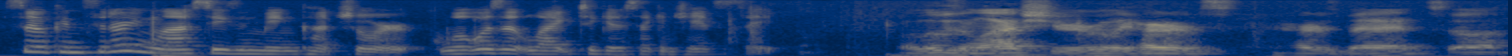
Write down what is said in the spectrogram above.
So, considering last season being cut short, what was it like to get a second chance at state? Well, losing last year really hurt us. It hurt us bad. So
